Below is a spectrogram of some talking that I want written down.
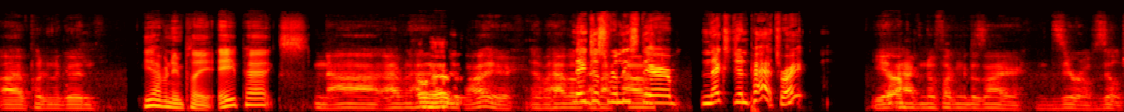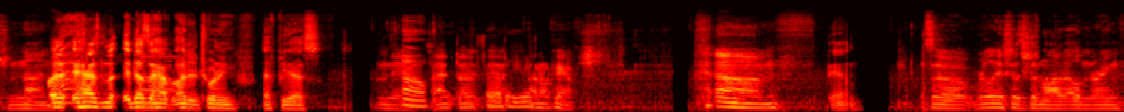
I have put in a good. You haven't even played Apex. Nah, I haven't had Oh, any have- desire. If I have, a, They just I released have- their next gen patch, right? Yeah, I have no fucking desire. Zero, zilch, none. But it has it doesn't have Um, 120 FPS. Yeah, Oh. I, I, That's yeah. I don't care. Um, Damn. so really, it's just been a lot of Elden Ring.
